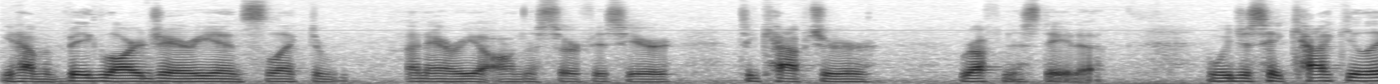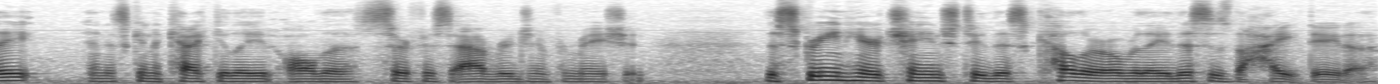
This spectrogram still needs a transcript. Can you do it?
You have a big large area and select a, an area on the surface here to capture roughness data. We just hit calculate and it's going to calculate all the surface average information. The screen here changed to this color overlay. This is the height data.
